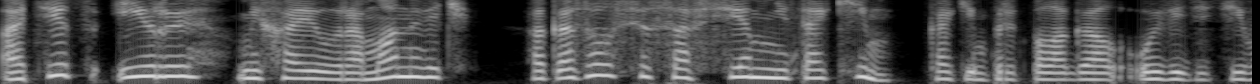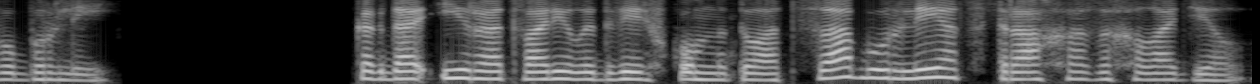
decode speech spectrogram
Отец Иры, Михаил Романович, оказался совсем не таким, каким предполагал увидеть его Бурлей. Когда Ира отворила дверь в комнату отца, Бурлей от страха захолодел.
